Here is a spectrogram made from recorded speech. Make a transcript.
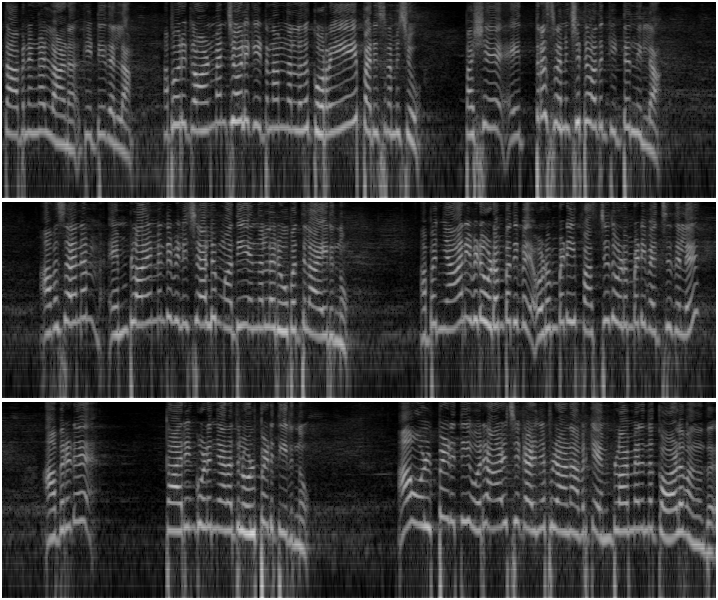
സ്ഥാപനങ്ങളിലാണ് കിട്ടിയതെല്ലാം. അപ്പോൾ ഒരു ഗവൺമെന്റ് ജോലി കിട്ടണം എന്നുള്ളത് കുറേ പരിശ്രമിച്ചു. പക്ഷേ എത്ര ശ്രമിച്ചിട്ടും അത് കിട്ടുന്നില്ല. അവസാനം എംപ്ലോയ്മെന്റ് വിളിച്ചാലും മതി എന്നുള്ള രൂപത്തിലായിരുന്നു. അപ്പം ഇവിടെ ഉടമ്പടി ഉടമ്പടി ഫസ്റ്റ് ഉടമ്പടി വെച്ചതിൽ അവരുടെ കാര്യം കൂടെ ഞാൻ അതിൽ ഉൾപ്പെടുത്തിയിരുന്നു. ആ ഉൾപ്പെടുത്തി ഒരാഴ്ച കഴിഞ്ഞപ്പോഴാണ് അവർക്ക് എംപ്ലോയ്മെന്റ് നിന്ന് കോൾ വന്നത്.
